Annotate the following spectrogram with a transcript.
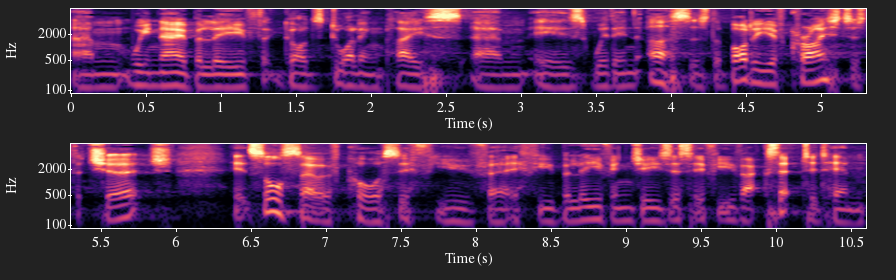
um, we now believe that God's dwelling place um, is within us as the body of Christ, as the church. It's also, of course, if, you've, uh, if you believe in Jesus, if you've accepted him,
